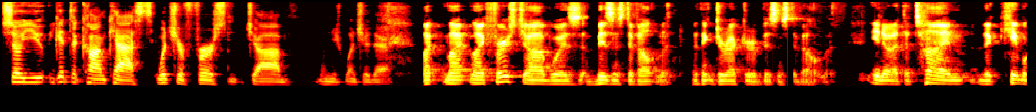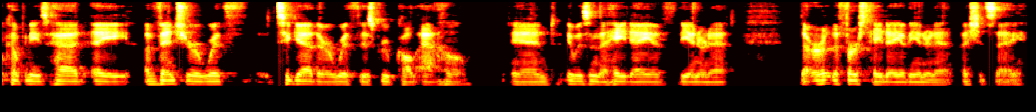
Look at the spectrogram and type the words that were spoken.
So you get to Comcast. What's your first job when you once you're there? My, my, my first job was business development. I think director of business development. You know, at the time, the cable companies had a, a venture with together with this group called At Home, and it was in the heyday of the internet, the the first heyday of the internet, I should say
